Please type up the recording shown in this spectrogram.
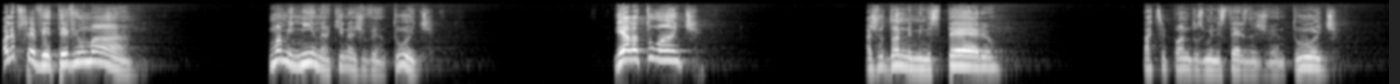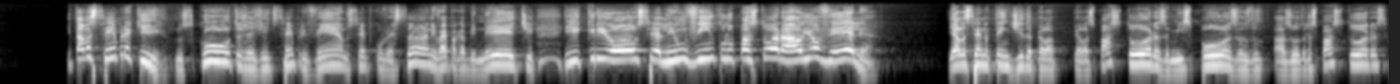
Olha para você ver, teve uma, uma menina aqui na juventude, e ela atuante, ajudando no ministério, participando dos ministérios da juventude. E estava sempre aqui, nos cultos, a gente sempre vendo, sempre conversando, e vai para gabinete. E criou-se ali um vínculo pastoral e ovelha. E ela sendo atendida pela, pelas pastoras, a minha esposa, as, as outras pastoras.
